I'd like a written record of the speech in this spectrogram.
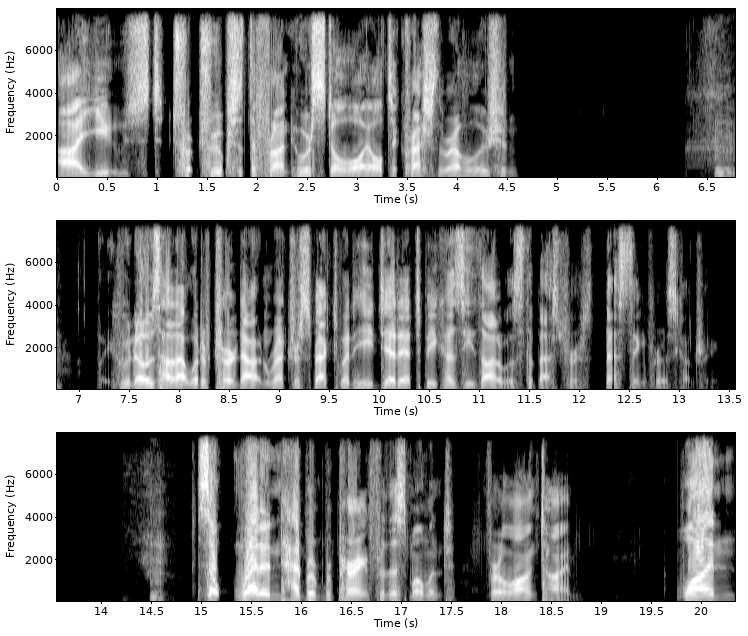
I used tr- troops at the front who are still loyal to crush the revolution. Hmm. Who knows how that would have turned out in retrospect? But he did it because he thought it was the best for best thing for his country. So Lenin had been preparing for this moment for a long time. One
